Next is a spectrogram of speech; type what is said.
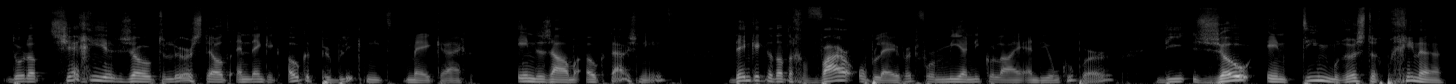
doordat Tsjechië zo teleurstelt en denk ik ook het publiek niet meekrijgt in de zaal, maar ook thuis niet, denk ik dat dat een gevaar oplevert voor Mia Nicolai en Dion Cooper, die zo intiem rustig beginnen.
